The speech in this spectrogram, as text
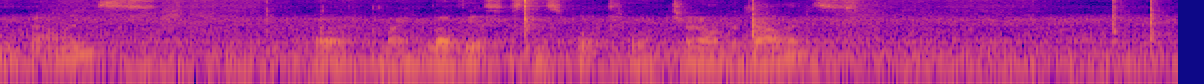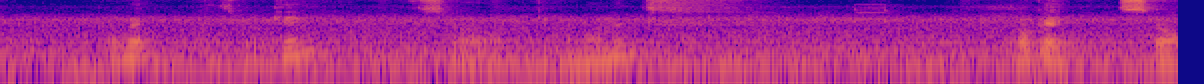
the balance, or my lovely assistants will turn on the balance. Okay, it's working. So give it a moment. Okay, so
